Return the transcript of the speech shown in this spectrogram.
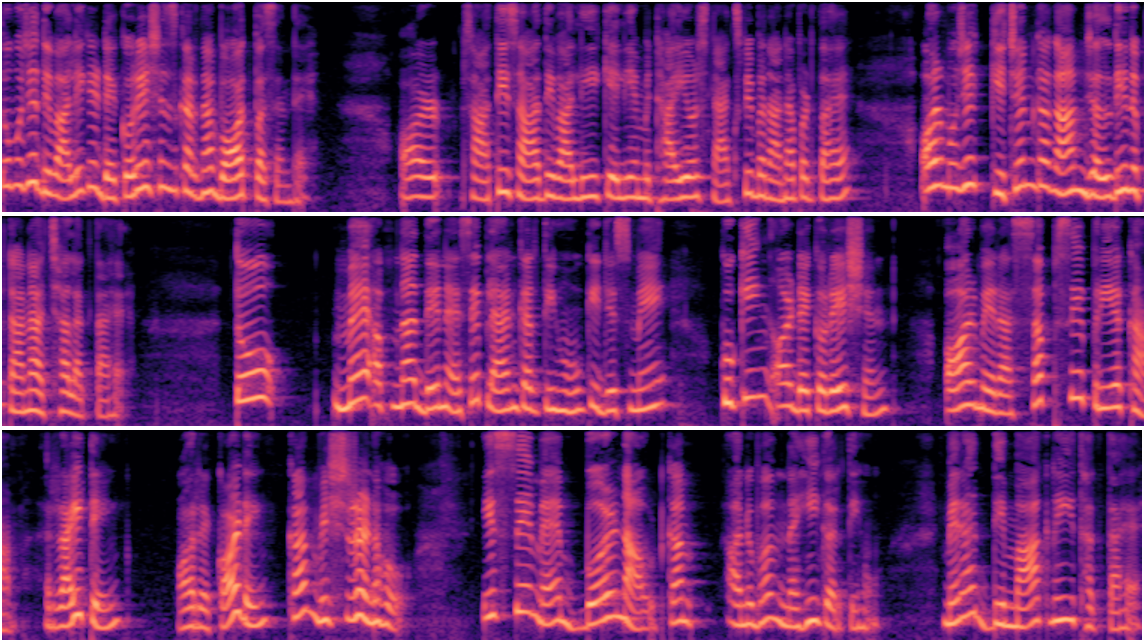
तो मुझे दिवाली के डेकोरेशंस करना बहुत पसंद है। और साथ ही साथ दिवाली के लिए मिठाई और स्नैक्स भी बनाना पड़ता है। और मुझे किचन का काम जल्दी निपटाना अच्छा लगता है। तो मैं अपना दिन ऐसे प्लान करती हूँ कि जिसमें कुकिंग और डेकोरेशन और मेरा सबसे प्रिय काम राइटिंग और रिकॉर्डिंग का मिश्रण हो। इससे मैं बर्न आउट का अनुभव नहीं करती हूँ। मेरा दिमाग नहीं थकता है।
